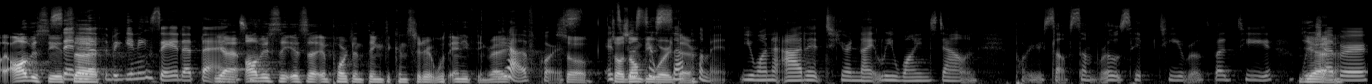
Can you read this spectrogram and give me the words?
obviously Say it's it a at the beginning, say it at the end. yeah obviously it's an important thing to consider with anything right Yeah, of course. So- it's so don't be worried there. supplement. You want to add it to your nightly winds down. Pour yourself some rose hip tea, rosebud tea, Yeah. whichever.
